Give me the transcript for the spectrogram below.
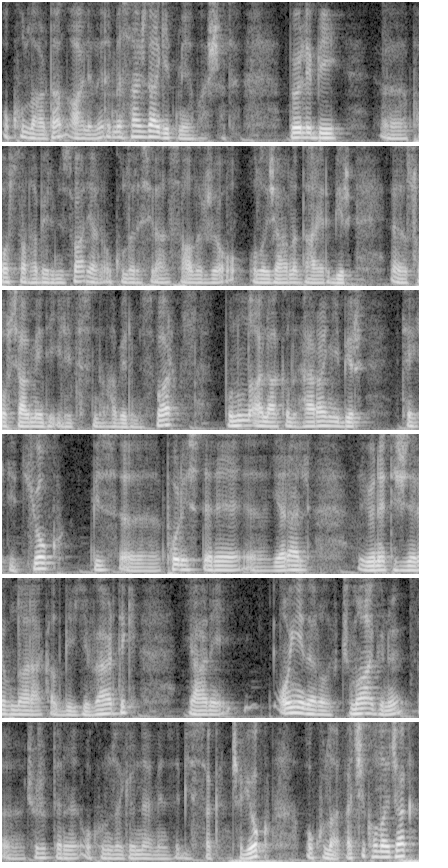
okullardan ailelere mesajlar gitmeye başladı. Böyle bir e, postan haberimiz var. Yani okullara silah saldırıcı olacağına dair bir sosyal medya iletisinden haberimiz var. Bununla alakalı herhangi bir tehdit yok. Biz e, polislere, e, yerel yöneticilere bununla alakalı bilgi verdik. Yani 17 Aralık Cuma günü e, çocuklarını okulunuza göndermenizde bir sakınca yok. Okullar açık olacak.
